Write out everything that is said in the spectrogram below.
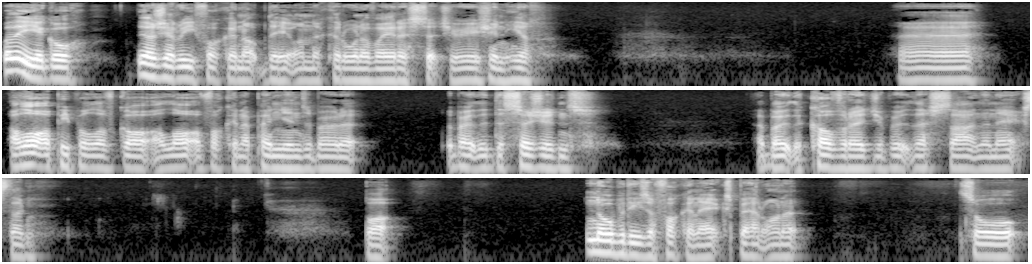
Well, there you go. There's your wee fucking update on the coronavirus situation here. Uh, a lot of people have got a lot of fucking opinions about it, about the decisions, about the coverage, about this, that, and the next thing. But nobody's a fucking expert on it. So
